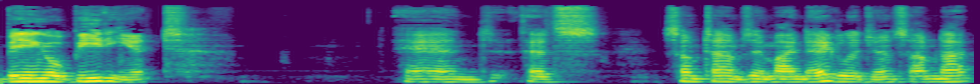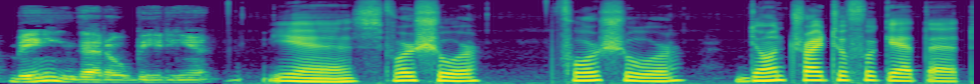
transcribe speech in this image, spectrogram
being obedient, and that's sometimes in my negligence, I'm not being that obedient. Yes, for sure. For sure. Don't try to forget that.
